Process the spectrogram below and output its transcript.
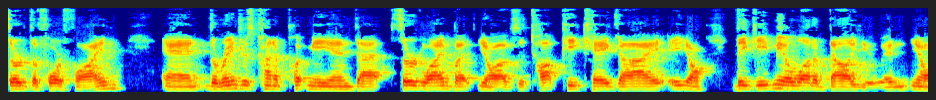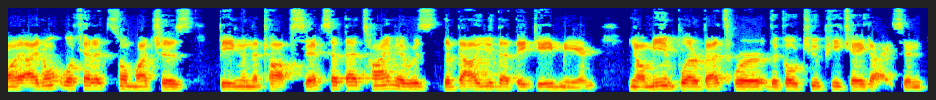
third to fourth line. And the Rangers kind of put me in that third line, but you know, I was a top PK guy. You know, they gave me a lot of value. And, you know, I don't look at it so much as being in the top six at that time. It was the value that they gave me. And, you know, me and Blair Betts were the go to PK guys. And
